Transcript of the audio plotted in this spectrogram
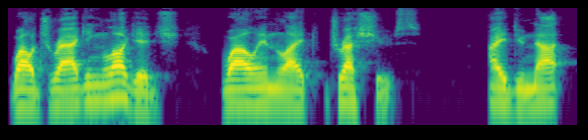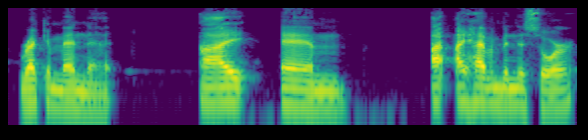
while dragging luggage while in like dress shoes. I do not recommend that. I am I, I haven't been this sore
